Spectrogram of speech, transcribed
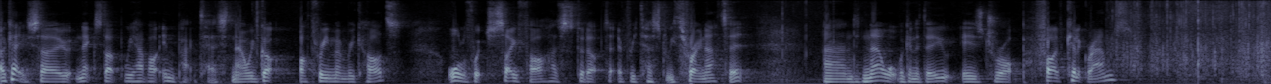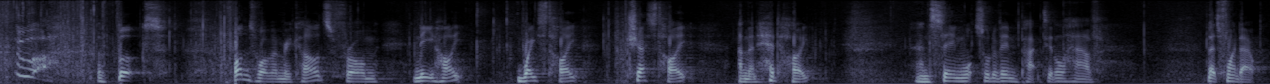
Okay, so next up we have our impact test. Now we've got our three memory cards, all of which so far has stood up to every test we've thrown at it. And now what we're going to do is drop five kilograms of books onto our memory cards from knee height, waist height, chest height, and then head height, and seeing what sort of impact it'll have. Let's find out.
